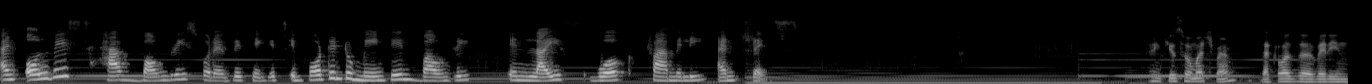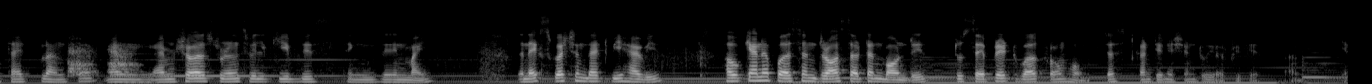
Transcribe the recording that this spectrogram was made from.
And always have boundaries for everything. It's important to maintain boundary in life work family and friends. Thank you so much ma'am. That was a very insightful answer and i'm sure students will keep these things in mind. The next question that we have is how can a person draw certain boundaries to separate work from home? Just continuation to your previous answer. Yeah.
